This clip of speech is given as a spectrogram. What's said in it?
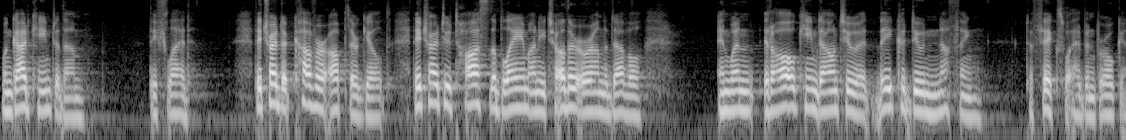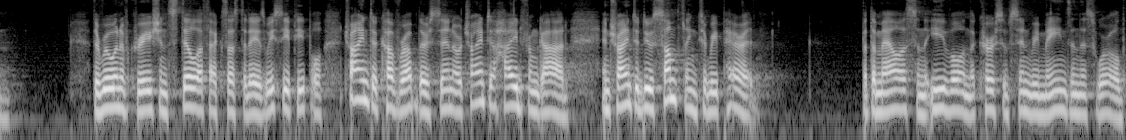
When God came to them, they fled. They tried to cover up their guilt. They tried to toss the blame on each other or on the devil. And when it all came down to it, they could do nothing to fix what had been broken. The ruin of creation still affects us today as we see people trying to cover up their sin or trying to hide from God and trying to do something to repair it. But the malice and the evil and the curse of sin remains in this world.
